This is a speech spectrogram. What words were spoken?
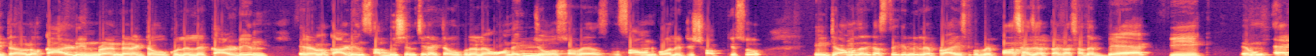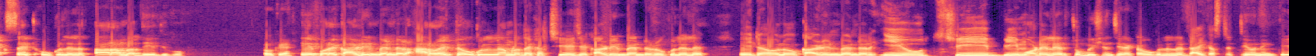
এটা হলো কার্ডিন ব্র্যান্ডের একটা উকুলেলে কার্ডিন। এটা হলো কার্ডিন ছাব্বিশ ইঞ্চির একটা উকুলেলে। অনেক জোস হবে সাউন্ড কোয়ালিটি সবকিছু। এইটা আমাদের কাছ থেকে নিলে প্রাইস পড়বে পাঁচ হাজার টাকা। সাথে ব্যাগ পিক এবং এক সেট উকুলেলে তার আমরা দিয়ে দিব। ওকে। এরপরে কার্ডিন ব্র্যান্ডের আরও একটা উকুলেলে আমরা দেখাচ্ছি। এই যে কার্ডিন ব্র্যান্ডের উকুলেলে এটা হলো কার্ডিন ব্র্যান্ডের ইউ থ্রি বি মডেলের চব্বিশ ইঞ্চির একটা উকুলেলে ডাইকাস্টের টিউনিং কি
